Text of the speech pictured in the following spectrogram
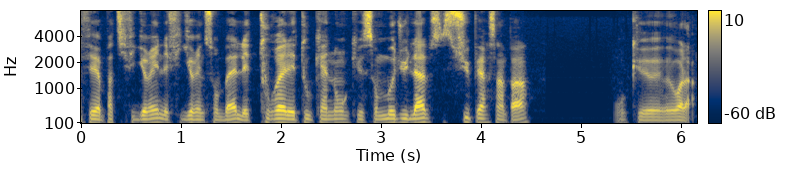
sur la partie figurine, les figurines sont belles, les tourelles et tout canon qui sont modulables, c'est super sympa. Donc euh, voilà.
